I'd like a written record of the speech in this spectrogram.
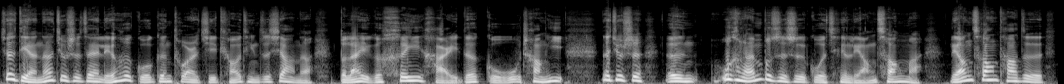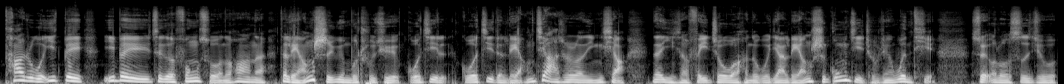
这个点呢，就是在联合国跟土耳其调停之下呢，本来有个黑海的谷物倡议，那就是，嗯，乌克兰不是是国际粮仓嘛？粮仓它的它如果一被一被这个封锁的话呢，它粮食运不出去，国际国际的粮价受到影响，那影响非洲啊很多国家粮食供给出现问题，所以俄罗斯就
